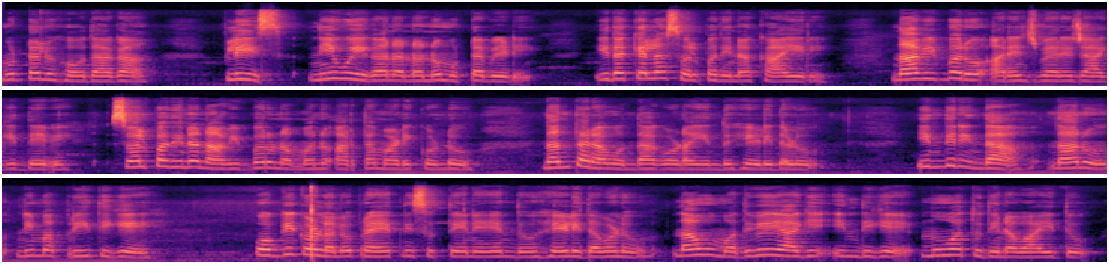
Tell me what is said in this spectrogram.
ಮುಟ್ಟಲು ಹೋದಾಗ, ಪ್ಲೀಸ್, ನೀವು ಈಗ ನನ್ನನ್ನು ಮುಟ್ಟಬೇಡಿ. ಇದಕ್ಕೆಲ್ಲ ಸ್ವಲ್ಪ ದಿನ ಕಾಯಿರಿ. ನಾವಿಬ್ಬರು ಅರೇಂಜ್ ಮ್ಯಾರೇಜ್ ಆಗಿದ್ದೇವೆ. ಸ್ವಲ್ಪ ದಿನ ನಾವಿಬ್ಬರು ನಮ್ಮನ್ನು ಅರ್ಥ ಮಾಡಿಕೊಂಡು ನಂತರ ಒಂದಾಗೋಣ ಎಂದು ಹೇಳಿದಳು. ಇಂದಿನಿಂದ ನಾನು ನಿಮ್ಮ ಪ್ರೀತಿಗೆ ಒಗ್ಗಿಕೊಳ್ಳಲು ಪ್ರಯತ್ನಿಸುತ್ತೇನೆ ಎಂದು ಹೇಳಿದವಳು, ನಾವು ಮದುವೆಯಾಗಿ ಇಂದಿಗೆ ಮೂವತ್ತು ದಿನವಾಯಿತು.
